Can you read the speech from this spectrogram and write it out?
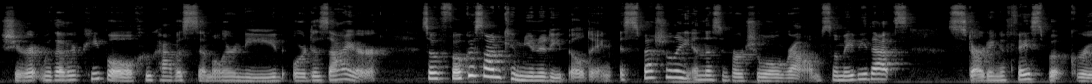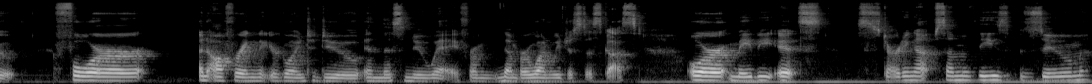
share it with other people who have a similar need or desire. So focus on community building, especially in this virtual realm. So maybe that's starting a Facebook group for an offering that you're going to do in this new way from number one we just discussed. Or maybe it's starting up some of these Zoom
